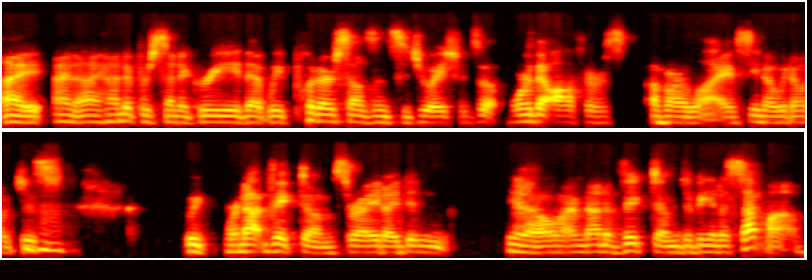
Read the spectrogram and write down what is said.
I, and I 100% agree that we put ourselves in situations that we're the authors of our lives. You know, we don't just, mm-hmm. we, we're not victims, right? I didn't, you know, I'm not a victim to being a stepmom.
